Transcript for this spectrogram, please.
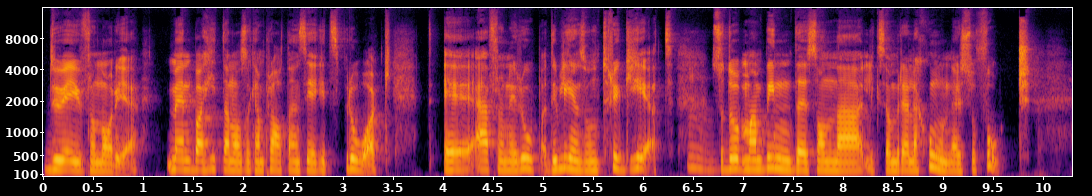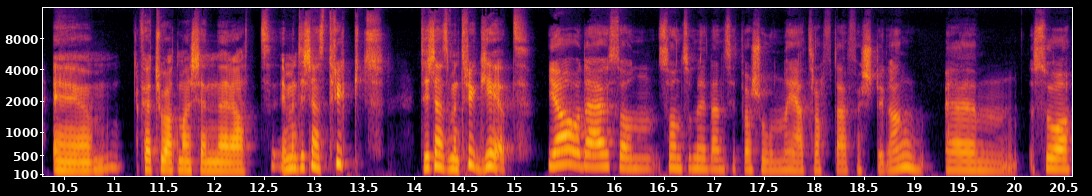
du är ju från Norge, men bara hitta någon som kan prata ens eget språk, eh, är från Europa, det blir en sån trygghet. Så då man binder såna liksom, relationer så fort. Eh, för jag tror att man känner att ja, men det känns tryggt. Det känns som en trygghet. Ja, og det er jo sånn, sånn som i den situasjonen jeg traff deg første gang, ehm, så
